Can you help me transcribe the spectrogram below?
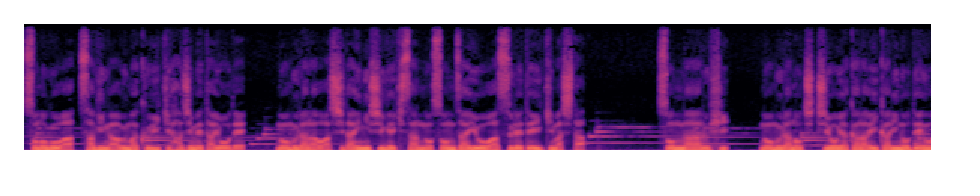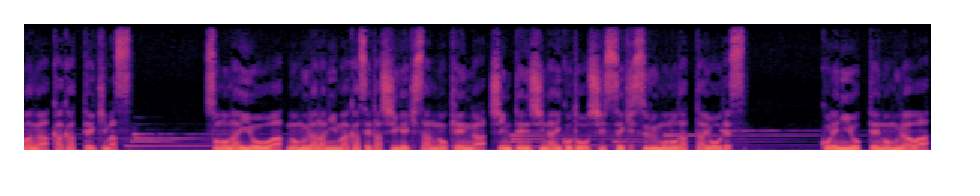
その後は詐欺がうまくいき始めたようで、野村らは次第に茂樹さんの存在を忘れていきました。そんなある日、野村の父親から怒りの電話がかかってきます。その内容は野村らに任せた茂樹さんの件が進展しないことを叱責するものだったようです。これによって野村は、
